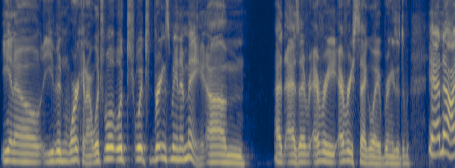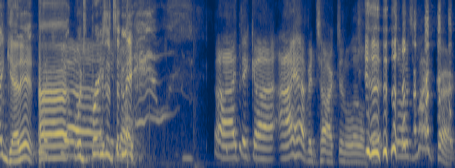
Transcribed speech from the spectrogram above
you know you've been working on it, which which which brings me to me. Um, as- as every every every segue brings it to me. Yeah, no, I get it. Uh, which uh, brings you it to know. me. Uh, I think uh, I haven't talked in a little bit, so it's my turn.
